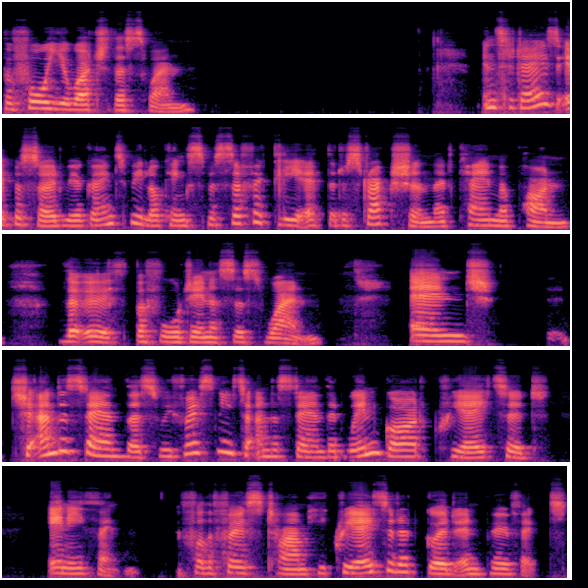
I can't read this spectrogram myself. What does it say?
before you watch this one. In today's episode, we are going to be looking specifically at the destruction that came upon the earth before Genesis 1. And to understand this, we first need to understand that when God created anything for the first time, he created it good and perfect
